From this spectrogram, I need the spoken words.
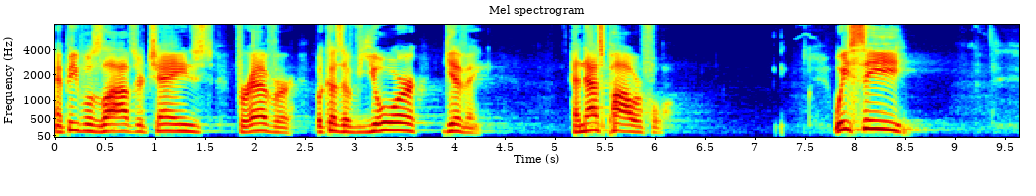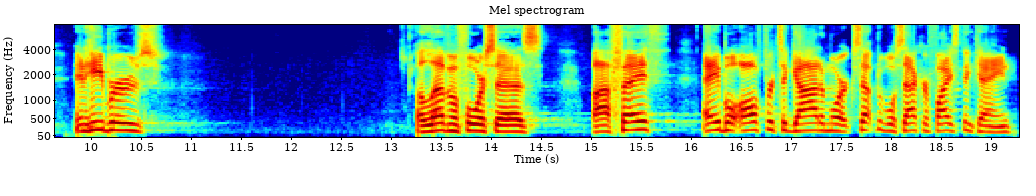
and people's lives are changed forever because of your giving. And that's powerful. We see in Hebrews 11:4 says, "By faith Abel offered to God a more acceptable sacrifice than Cain,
